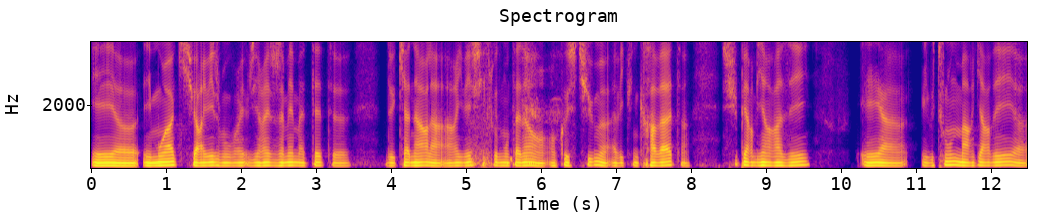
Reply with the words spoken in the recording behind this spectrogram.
Et, euh, et moi, qui suis arrivé, je dirais jamais ma tête euh, de canard là, arrivé chez Claude Montana en, en costume avec une cravate, super bien rasé. Et, euh, et tout le monde m'a regardé euh,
